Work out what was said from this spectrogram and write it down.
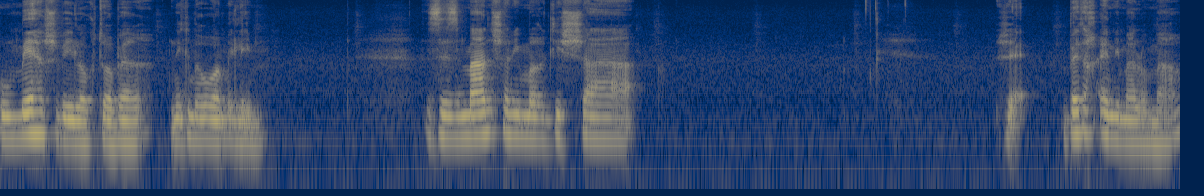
ומהשביעי לאוקטובר, נגמרו המילים. זה זמן שאני מרגישה שבטח אין לי מה לומר,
